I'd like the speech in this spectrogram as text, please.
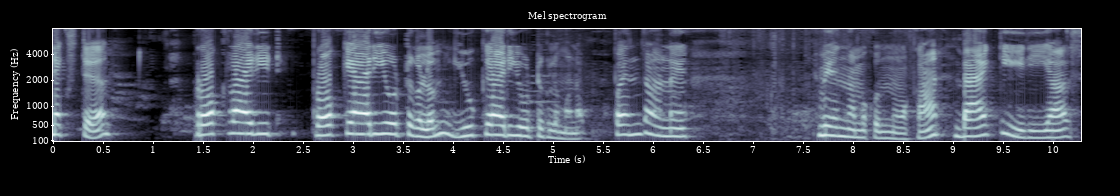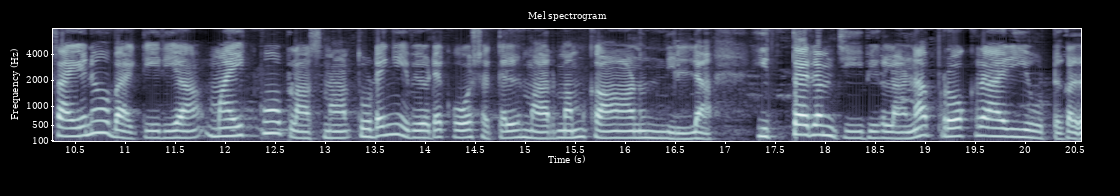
നെക്സ്റ്റ് പ്രോക്രാരി പ്രോക്യാരിയോട്ടുകളും യൂക്കാരിയോട്ടുകളുമാണ്. അപ്പോൾ എന്താണ്? ഇവയെന്ന് നമുക്കൊന്ന് നോക്കാം. ബാക്ടീരിയ സയനോ ബാക്ടീരിയ മൈക്രോപ്ലാസ്മ തുടങ്ങിയവയുടെ കോശത്തിൽ മർമ്മം കാണുന്നില്ല. ഇത്തരം ജീവികളാണ് പ്രോക്രാരിയോട്ടുകൾ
